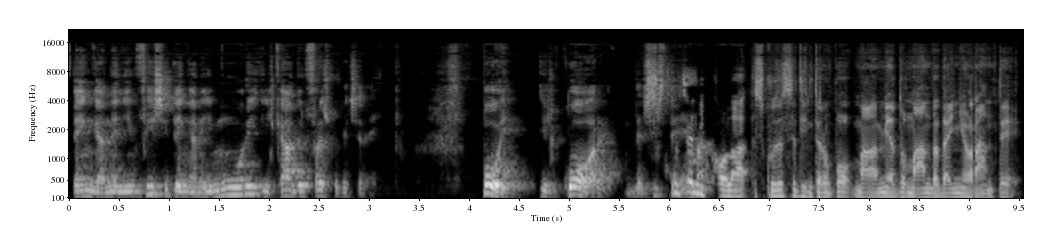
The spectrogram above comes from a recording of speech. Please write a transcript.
tenga negli infissi, tenga nei muri il caldo e il fresco che c'è dentro. Poi il cuore del sistema. Scusa Nicola, scusa se ti interrompo, ma la mia domanda da ignorante.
